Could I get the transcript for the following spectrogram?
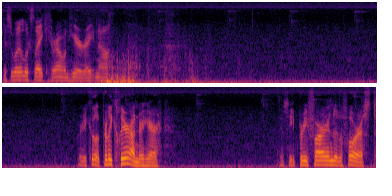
this is what it looks like around here right now. Pretty cool, pretty clear under here can see pretty far into the forest.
